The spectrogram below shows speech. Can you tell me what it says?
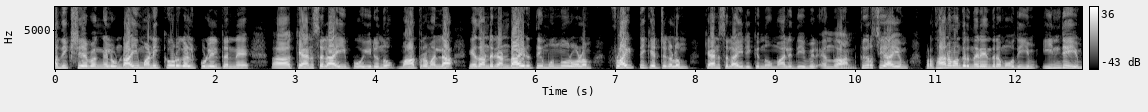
അധിക്ഷേപങ്ങൾ ഉണ്ടായി മണിക്കൂറുകൾക്കുള്ളിൽ തന്നെ ക്യാൻസലായി പോയിരുന്നു. മാത്രമല്ല ഏതാണ്ട് രണ്ടായിരത്തി മുന്നൂറോളം ഫ്ലൈറ്റ് ടിക്കറ്റുകളും ക്യാൻസലായിരിക്കുന്നു മാലിദ്വീപിൽ എന്നതാണ്. തീർച്ചയായും പ്രധാനമന്ത്രി നരേന്ദ്രമോദിയും ഇന്ത്യയും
